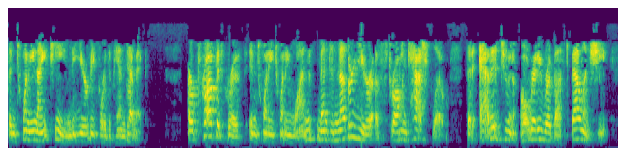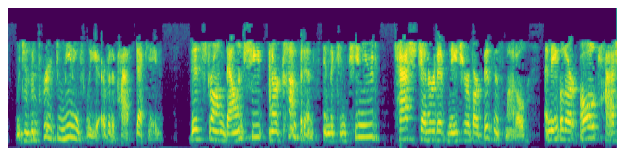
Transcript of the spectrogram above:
than 2019, the year before the pandemic. Our profit growth in 2021 meant another year of strong cash flow that added to an already robust balance sheet, which has improved meaningfully over the past decade. This strong balance sheet and our confidence in the continued cash generative nature of our business model enabled our all-cash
